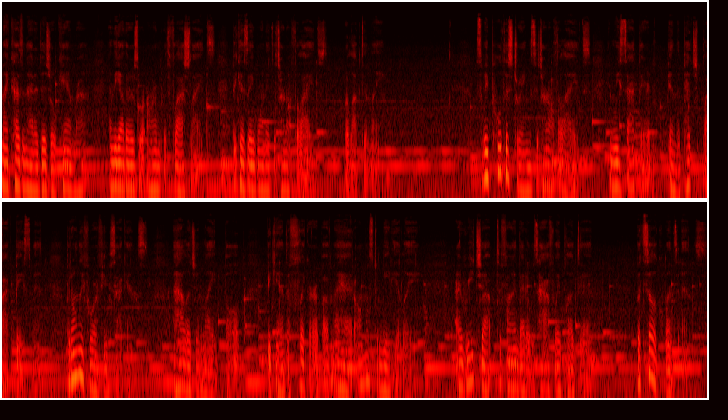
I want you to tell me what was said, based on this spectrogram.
My cousin had a digital camera, and the others were armed with flashlights because they wanted to turn off the lights reluctantly. So we pulled the strings to turn off the lights, and we sat there in the pitch black basement, but only for a few seconds. A halogen light bulb began to flicker above my head almost immediately. I reach up to find that it was halfway plugged in, but still a coincidence.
